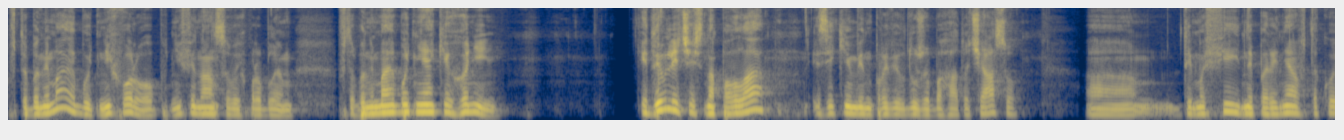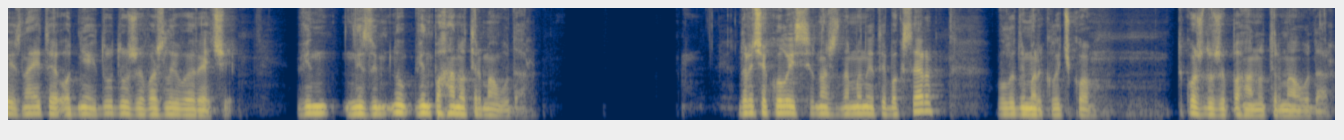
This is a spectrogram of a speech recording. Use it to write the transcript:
в тебе не має бути ні хвороб, ні фінансових проблем, в тебе не має бути ніяких гонінь. І дивлячись на Павла, з яким він провів дуже багато часу, Тимофій не перейняв такої, знаєте, однієї ду- дуже важливої речі. Він, не, ну, він погано тримав удар. До речі, колись наш знаменитий боксер Володимир Кличко також дуже погано тримав удар.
